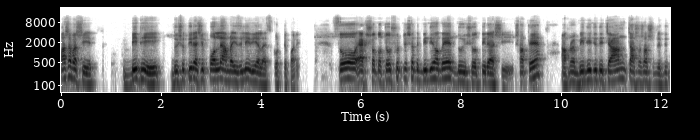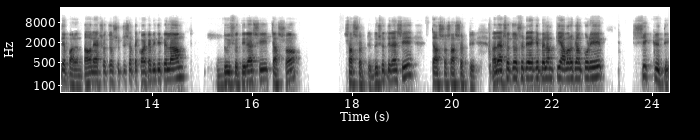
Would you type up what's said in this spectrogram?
পাশাপাশি বিধি দুইশো তিরাশি পড়লে আমরা ইজিলি রিয়েলাইজ করতে পারি। সো একশত চৌষট্টির সাথে বিধি হবে দুইশো তিরাশি সাথে আপনার বিধি যদি চান, চারশো সাতষট্টি দিতে পারেন, তাহলে একশো চৌষট্টির সাথে কয়টা বিধি পেলাম? দুইশো তিরাশি, চারশো সাতষট্টি। দুইশো তিরাশি, চারশো সাতষট্টি। তাহলে একশো চৌষট্টি একে পেলাম কি? আবারও খেয়াল করি, স্বীকৃতি।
